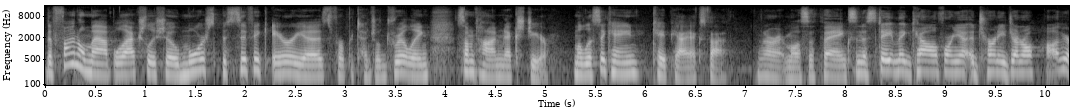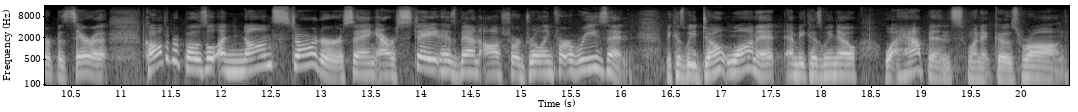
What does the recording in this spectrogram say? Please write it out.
the final map will actually show more specific areas for potential drilling sometime next year. Melissa Caen, KPIX 5. All right, Melissa, thanks. In a statement, California Attorney General Xavier Becerra called the proposal a non-starter, saying our state has banned offshore drilling for a reason, because we don't want it and because we know what happens when it goes wrong.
